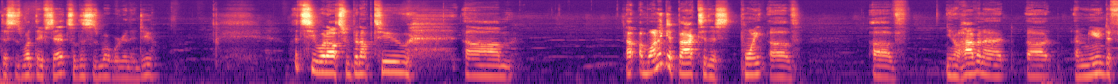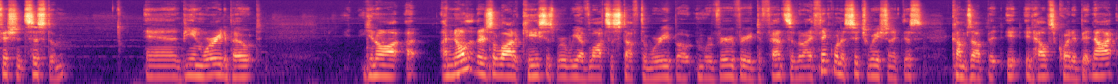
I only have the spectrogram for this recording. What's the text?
this is what they've said, so this is what we're going to do. Let's see what else we've been up to. Um, I, I want to get back to this point of, of, you know, having a, a immune deficient system and being worried about, you know, I, I know that there's a lot of cases where we have lots of stuff to worry about and we're very, very defensive. And I think when a situation like this comes up, it, it, it helps quite a bit. Now, I,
